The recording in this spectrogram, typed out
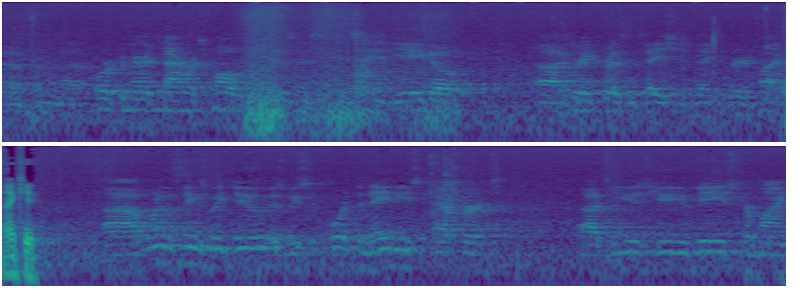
uh, from uh, Orca Maritime, we're a small business in San Diego. Uh, Great presentation, thank you very much. Thank you. Uh, One of the things we do is we support the Navy's effort uh, to use UUVs for mine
